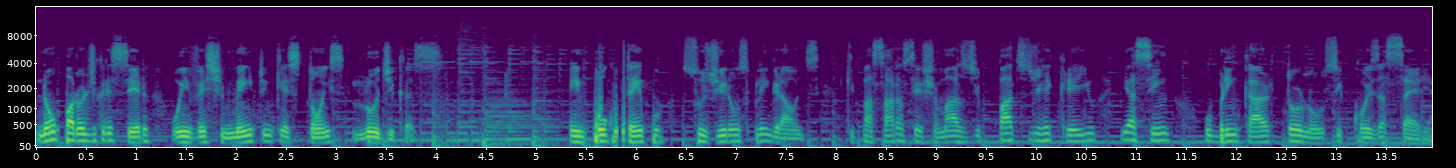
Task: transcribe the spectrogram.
não parou de crescer o investimento em questões lúdicas. Em pouco tempo surgiram os playgrounds, que passaram a ser chamados de pátios de recreio e assim o brincar tornou-se coisa séria.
